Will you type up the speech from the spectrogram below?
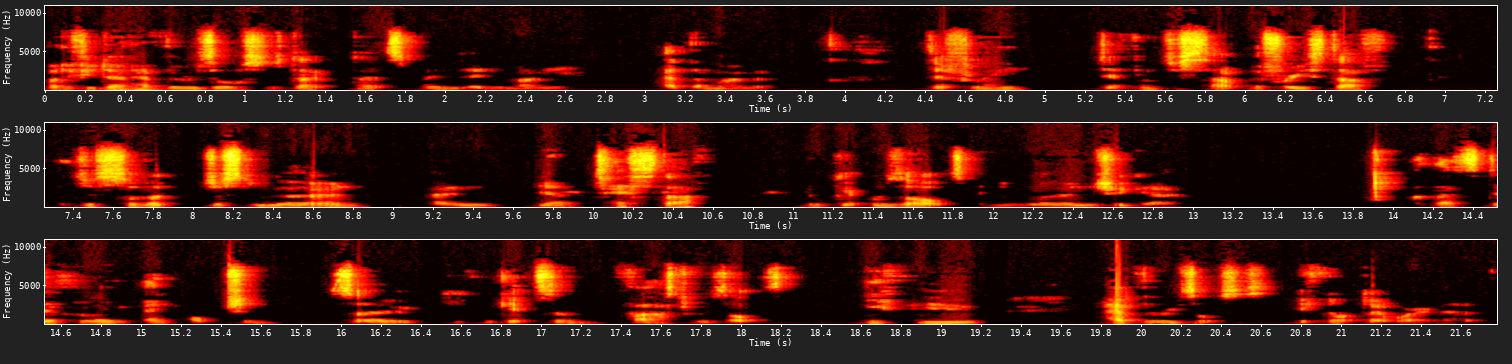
But if you don't have the resources, don't don't spend any money at the moment. Definitely, definitely just start with the free stuff just sort of just learn and you know test stuff. You'll get results and you'll learn as you go. But that's definitely an option, so you can get some faster results if you have the resources. If not, don't worry about it.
